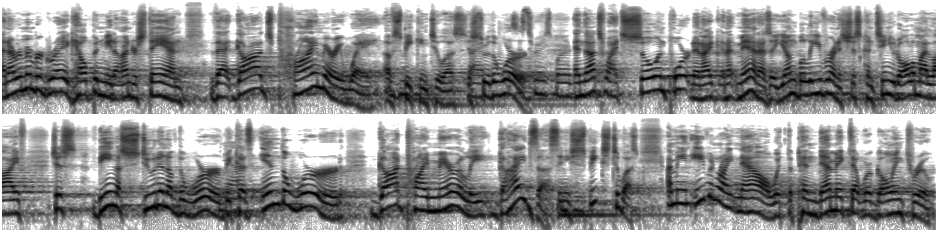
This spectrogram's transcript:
and I remember Greg helping me to understand that God God's primary way of mm-hmm. speaking to us is through the Word. Through His Word. And that's why it's so important. And I, and man, as a young believer, and it's just continued all of my life, just being a student of the Word, yeah. because in the Word, God primarily guides us and He mm-hmm. speaks to us. I mean, even right now with the pandemic that we're going through,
